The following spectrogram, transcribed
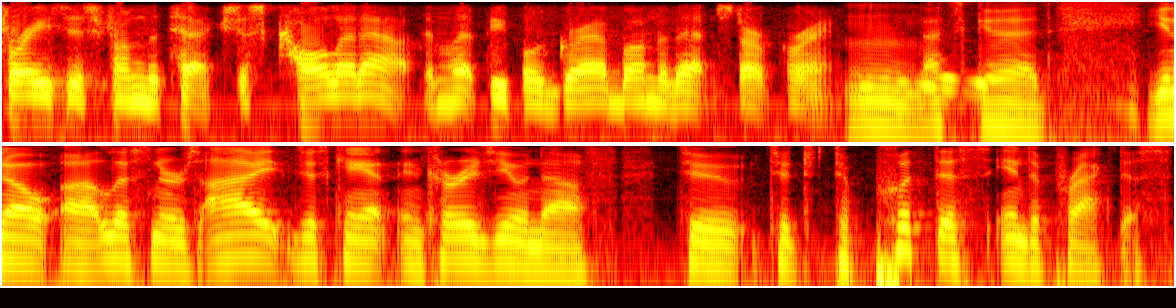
phrases from the text. Just call it out and let people grab onto that and start praying. Mm, that's good. You know, uh, listeners, I just can't encourage you enough to to to put this into practice.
